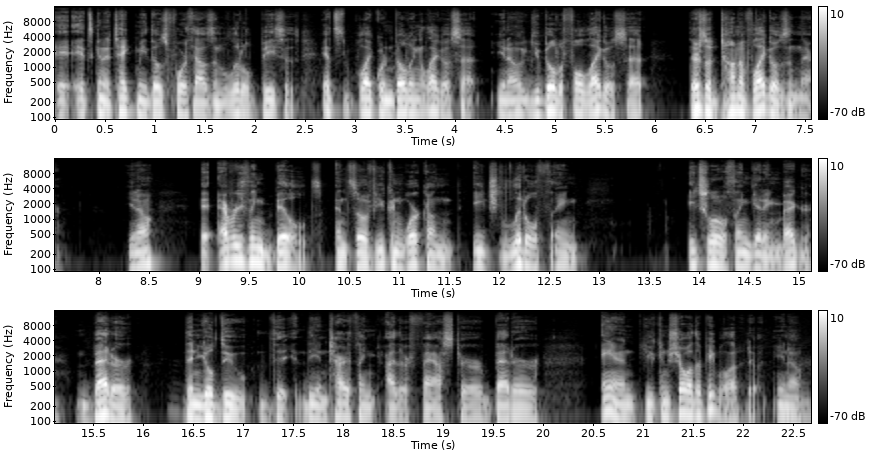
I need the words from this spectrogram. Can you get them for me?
it's going to take me those four thousand little pieces, it's like when building a Lego set. You know, you build a full Lego set. There's a ton of Legos in there. You know, it, everything builds, and so if you can work on each little thing, each little thing getting bigger, better, then you'll do the the entire thing either faster, better, and you can show other people how to do it. You know, Mhm.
